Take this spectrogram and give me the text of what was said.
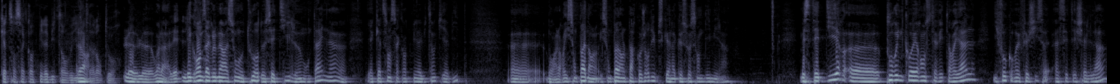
450 000 habitants, vous dites, alentour. Le, voilà, les, grandes agglomérations autour de cette île montagne, là, il y a 450 000 habitants qui habitent. bon, alors ils ne sont, pas dans, ils sont pas dans le parc aujourd'hui, puisqu'il n'y en a que 70 000. Hein mais c'était de dire, euh, pour une cohérence territoriale, il faut qu'on réfléchisse à, cette échelle-là,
